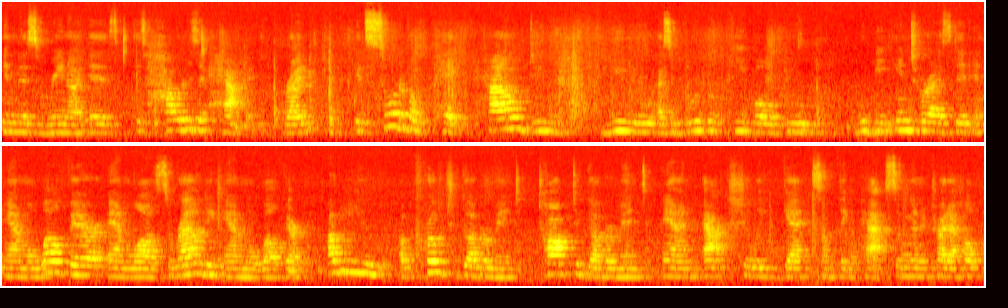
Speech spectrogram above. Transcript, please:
in this arena is, is how does it happen, right? It's sort of opaque. How do you, as a group of people who would be interested in animal welfare and laws surrounding animal welfare, how do you approach government, talk to government, and actually get something passed? So I'm gonna try to help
